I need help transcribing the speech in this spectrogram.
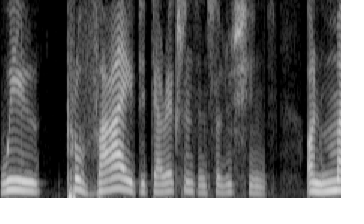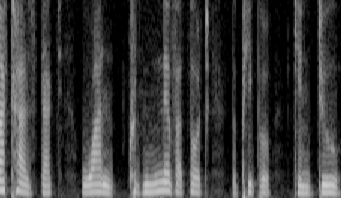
will provide directions and solutions on matters that one could never thought the people can do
